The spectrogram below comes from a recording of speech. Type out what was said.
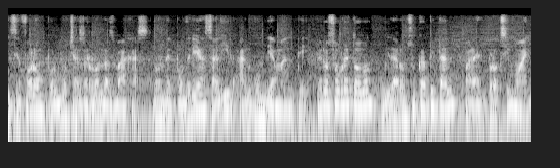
y se fueron por muchas rondas bajas, donde podría salir algún diamante. Pero sobre todo, cuidaron su capital para el próximo año.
